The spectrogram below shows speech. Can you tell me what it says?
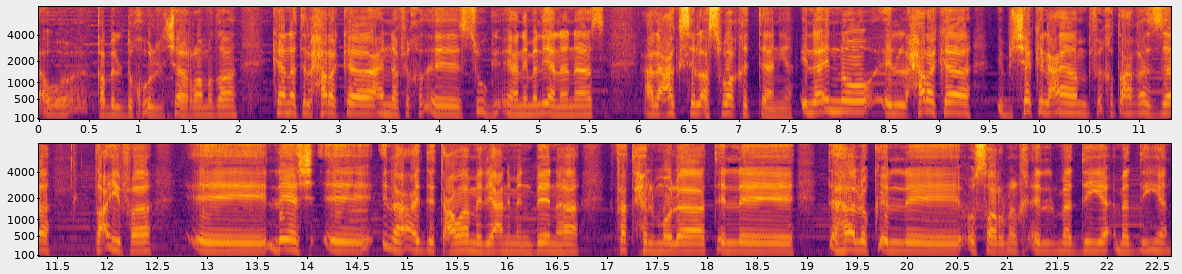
أو قبل دخول شهر رمضان كانت الحركة عندنا في السوق يعني مليانة ناس على عكس الأسواق الثانية. إلا أنه الحركة بشكل عام في قطاع غزة ضعيفة إيه ليش؟ إيه لها عدة عوامل يعني من بينها. فتح المولات اللي تهالك اللي أسر من المادية ماديا.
